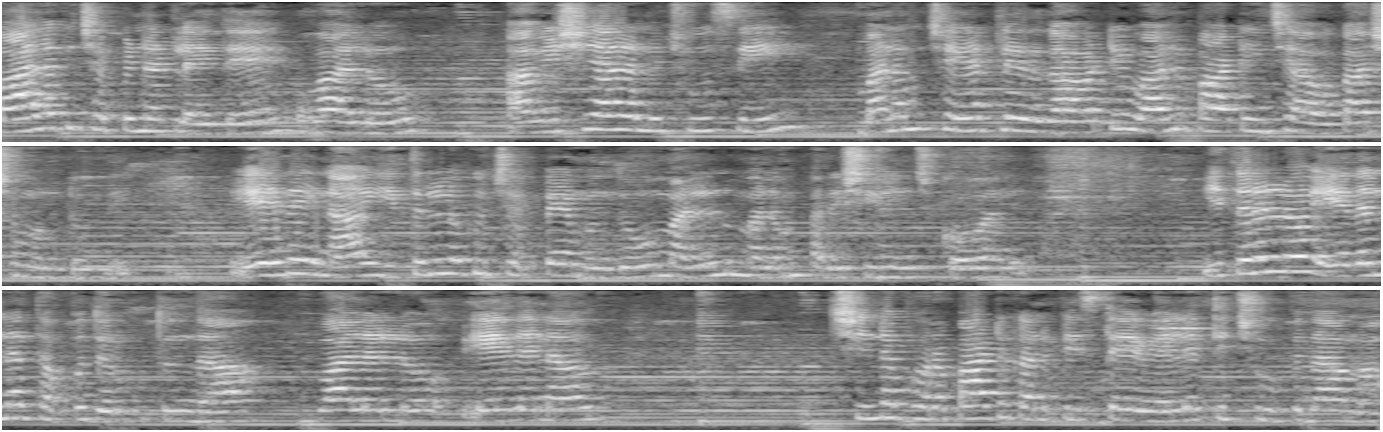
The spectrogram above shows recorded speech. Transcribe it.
వాళ్ళకి చెప్పినట్లయితే వాళ్ళు ఆ విషయాలను చూసి మనం చేయట్లేదు కాబట్టి వాళ్ళు పాటించే అవకాశం ఉంటుంది. ఏదైనా ఇతరులకు చెప్పే ముందు మనల్ని మనం పరిశీలించుకోవాలి. ఇతరులలో ఏదైనా తప్పు దొరుకుతుందా? వాళ్ళలో ఏదైనా చిన్న పొరపాటు కనిపిస్తే వేలెత్తి చూపుదామా?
